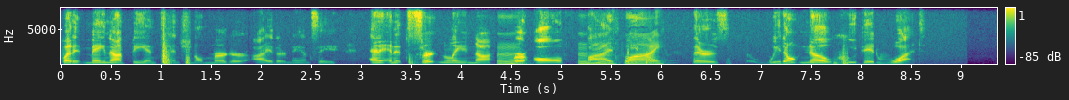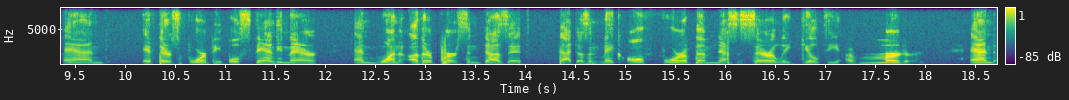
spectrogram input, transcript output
but it may not be intentional murder either, Nancy. And, and it's certainly not Mm. for all Mhm. 5 Why? people. There's we don't know who did what. And if there's four people standing there and one other person does it, that doesn't make all four of them necessarily guilty of murder. And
